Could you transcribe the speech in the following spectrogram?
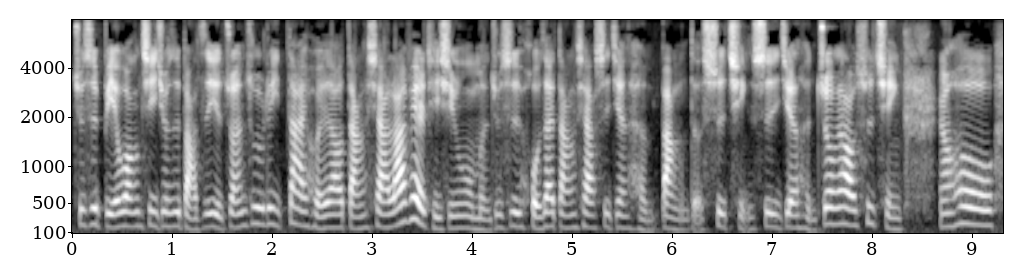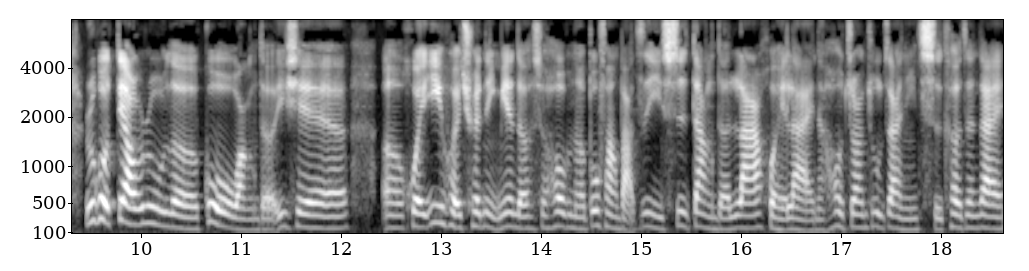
就是别忘记，就是把自己的专注力带回到当下。拉斐尔提醒我们，就是活在当下是一件很棒的事情，是一件很重要的事情。然后，如果掉入了过往的一些。呃，回忆回圈里面的时候呢，不妨把自己适当的拉回来，然后专注在你此刻正在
